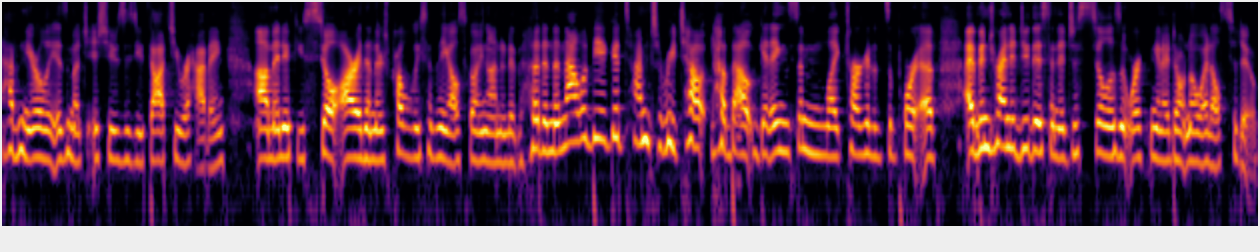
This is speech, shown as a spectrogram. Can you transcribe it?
have nearly as much issues as you thought you were having. Um, and if you still are, then there's probably something else going on under the hood, and then that would be a good time to reach out about getting some like targeted support. Of I've been trying to do this and it just still isn't working, and I don't know what else to do.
